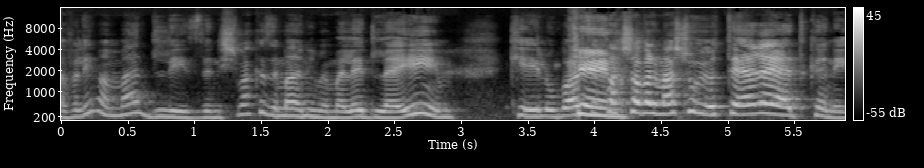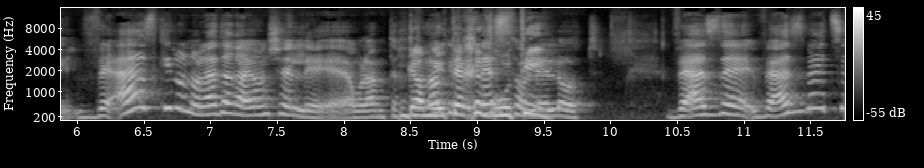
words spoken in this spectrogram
אבל אם עמד לי, זה נשמע כזה, מה, אני ממלא דליים? כאילו, בואי כן. צריך לחשוב על משהו יותר אה, עדכני. ואז כאילו נולד הרעיון של אה, העולם הטכנולוגי. יותר וזה חברותי. סוללות. ואז, אה, ואז בעצם,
